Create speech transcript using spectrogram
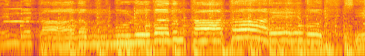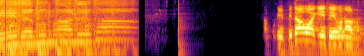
சென்ற காலம் முழுவதும் காத்தாரே ஓர் சேதமும் அணுகா. நம்முடைய பிதாவாகிய தேவனாலும்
